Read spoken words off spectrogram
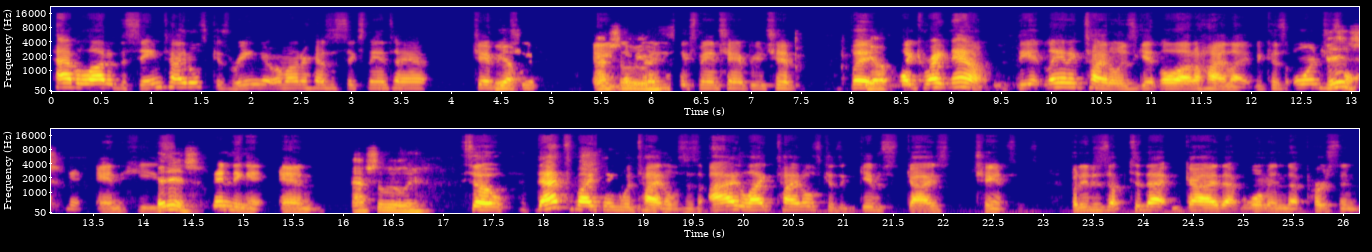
have a lot of the same titles because Ring of Honor has a six man ta- championship, Absolutely. AEW has a six man championship. But Yep. like right now, the Atlantic title is getting a lot of highlight because Orange It is is. holding it and he's It is defending it and absolutely. so that's my thing with titles is I like titles because it gives guys chances. But it is up to that guy, that woman, that person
